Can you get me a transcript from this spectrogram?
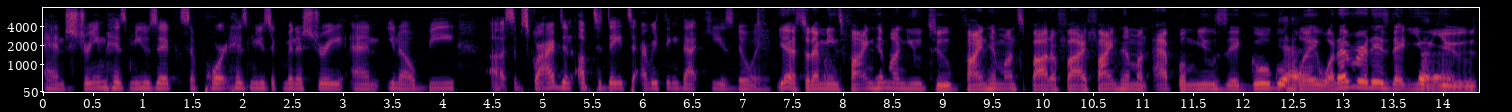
and stream his music support his music ministry and you know be uh, subscribed and up to date to everything that he is doing Yeah, so that means find him on YouTube, find him on Spotify, find him on Apple Music, Google Yeah. Play, whatever it is that you Uh-huh. use.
